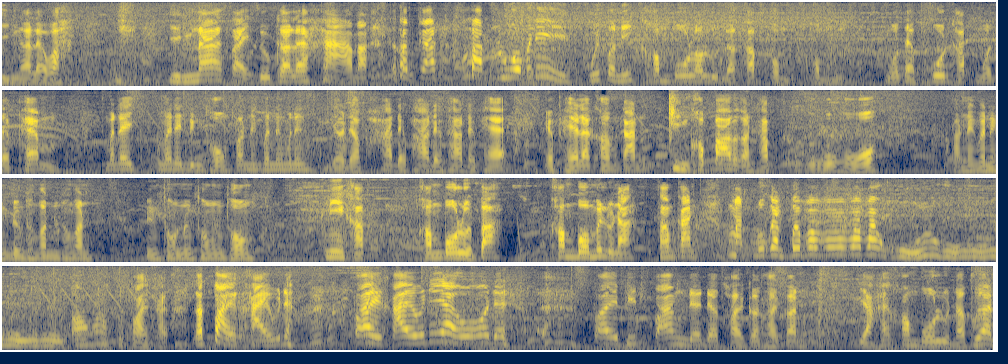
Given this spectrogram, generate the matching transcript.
ยิงอะไรวะ ยิงหน้าใส่ซูกาแล้วหามาแล้วทำการหมัดรัวไปดิอุ้ยตอนนี้คอมโบเราหลุดแล้วครับผมผมมัวแต่พูดครับมัวแต่แพร่มไม่ได้ไม่ได้ดึงธงแป๊บนึงแป๊บนึงแป๊บนึงเดี๋ยวเดี๋ยวพลาดเดี๋ยวพลาดเดี๋ยวพลาดเดี๋ยวแพ้เดี๋ยวแพ้แล้วทำการกิงคอปบ้าไปก่อนครับโอ้โหโอ้โหแป๊บนึงแป๊บนึงดึงธงก่อนดึงธงก่อนดึงธงดึงธงดึงธงนี่ครับคอมโบหลุดปะ คอมโบไม่หลุดนะทำการหมัดรู้กันปั๊บปั๊บปั๊บปั๊บปั๊บหูหูหูหูหูเอ้าเอ้ากูต่อยใครแล้วต่อยใครวะเนี่ยต่อยใครวะเนี่ยโอ้เดี๋ยวต่อยพิษฟังเดี๋ยวเดี๋ยวถอยก่อนถอยก่อนอย่าให้คอมโบหลุดนะเพื่อน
